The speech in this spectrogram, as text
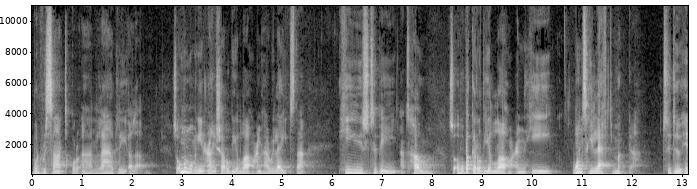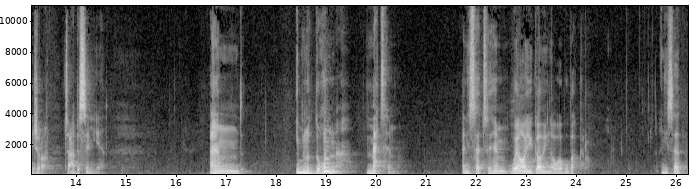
would recite Quran loudly alone. So Umm al-Mu'mineen Aisha radiallahu anha relates that he used to be at home. So Abu Bakr radiallahu anhu, he, once he left Mecca to do hijrah to Abyssinia. And Ibn al-Dughunna met him. And he said to him, Where are you going, O Abu Bakr? And he said,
